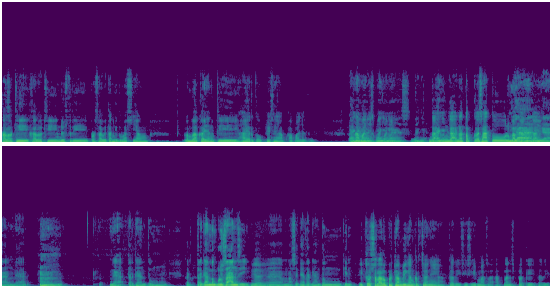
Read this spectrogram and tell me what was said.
Kalau di kalau di industri persawitan gitu mas yang lembaga yang di hire tuh biasanya apa, apa aja tuh banyak namanya mas banyak mas banyak nggak banyak. nggak netep ke satu lembaga enggak enggak ya? enggak enggak enggak tergantung tergantung perusahaan sih Iya, iya. Eh, maksudnya tergantung mungkin itu selalu berdampingan kerjanya ya dari sisi Mas Adnan sebagai dari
